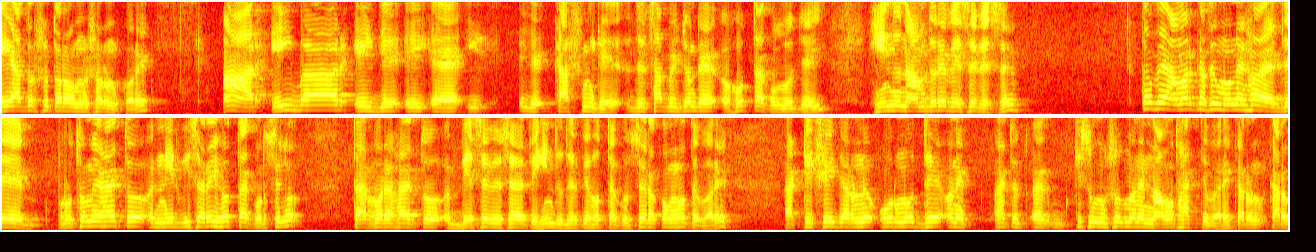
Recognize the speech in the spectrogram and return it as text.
এই আদর্শ তারা অনুসরণ করে। আর এইবার এই যে, এই এই যে কাশ্মীরে যে ছাব্বিশ জনকে হত্যা করল যে হিন্দু নাম ধরে বেছে বেছে, তবে আমার কাছে মনে হয় যে প্রথমে হয়তো নির্বিচারেই হত্যা করছিল, তারপরে হয়তো বেছে বেছে হয়তো হিন্দুদেরকে হত্যা করছে, এরকম হতে পারে। আর ঠিক সেই কারণে ওর মধ্যে অনেক হয়তো কিছু মুসলমানের নামও থাকতে পারে, কারণ কারও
